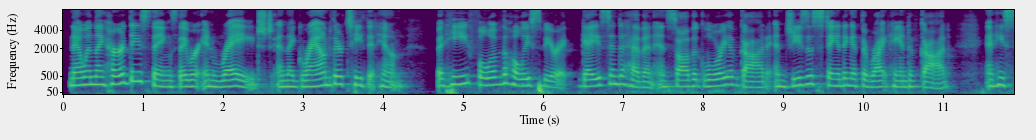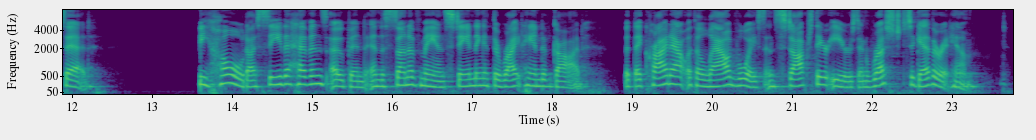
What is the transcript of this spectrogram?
Now, when they heard these things, they were enraged and they ground their teeth at him. But he, full of the Holy Spirit, gazed into heaven and saw the glory of God and Jesus standing at the right hand of God. And he said, Behold, I see the heavens opened and the Son of Man standing at the right hand of God. But they cried out with a loud voice and stopped their ears and rushed together at him.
